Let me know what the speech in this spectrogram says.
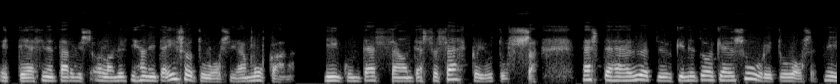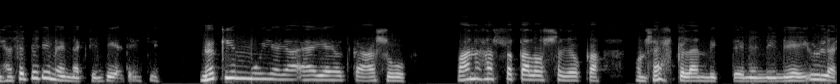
ettei siinä tarvitsisi olla nyt ihan niitä isotulosia mukana niin kuin tässä on tässä sähköjutussa. Tästähän hyötyykin nyt oikein suuri tulos, että niinhän se piti mennäkin tietenkin. Mökin muija ja äijä, jotka asuu vanhassa talossa, joka on sähkölämmitteinen, niin ne ei yllä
